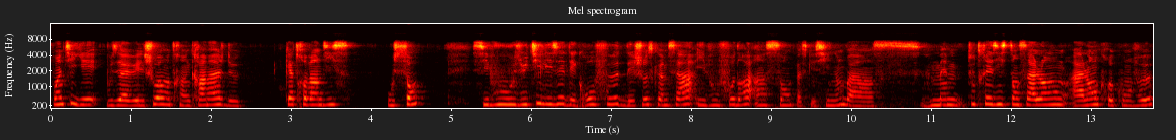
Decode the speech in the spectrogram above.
pointillés. Vous avez le choix entre un grammage de 90 ou 100. Si vous utilisez des gros feux, des choses comme ça, il vous faudra un 100 parce que sinon, ben, même toute résistance à l'encre qu'on veut,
